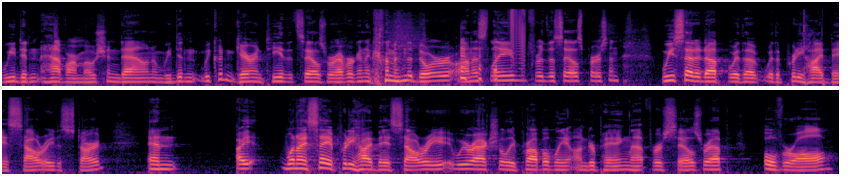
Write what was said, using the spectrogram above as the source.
we didn't have our motion down, and we didn't we couldn't guarantee that sales were ever going to come in the door. Honestly, for the salesperson, we set it up with a with a pretty high base salary to start. And I when I say a pretty high base salary, we were actually probably underpaying that first sales rep overall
